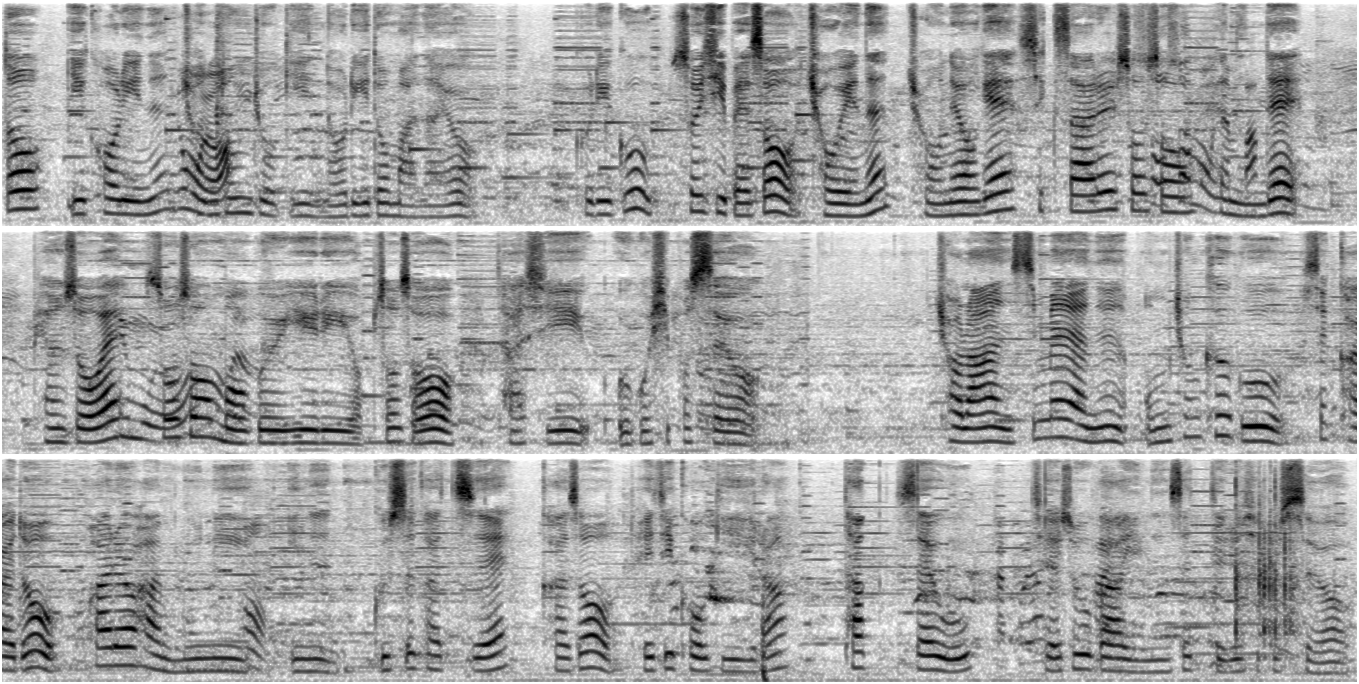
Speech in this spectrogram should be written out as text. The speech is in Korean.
또 이 거리는? 전통적인 놀이도 많아요. 그리고 술집에서 저희는 저녁에 식사를 써서 했는데 평소에? 써서 먹을 일이 없어서 다시 오고 싶었어요. 저랑 시메라는 엄청 크고 색깔도 화려한 무늬 어. 있는 구스카츠에 가서 돼지고기랑 닭, 새우, 채소가 있는 세트를 시켰어요.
